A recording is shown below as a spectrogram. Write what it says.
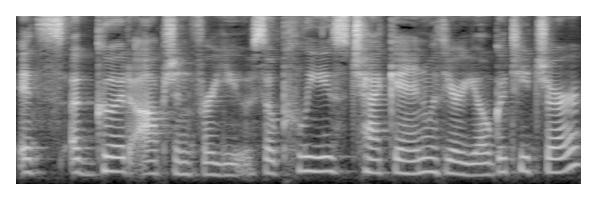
it's a good option for you. So please check in with your yoga teacher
